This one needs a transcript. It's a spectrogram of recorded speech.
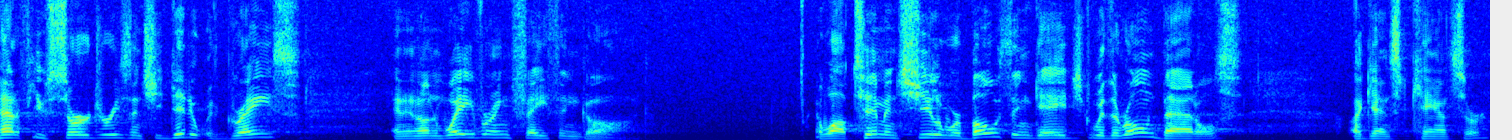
had a few surgeries, and she did it with grace and an unwavering faith in God. And while Tim and Sheila were both engaged with their own battles against cancer,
